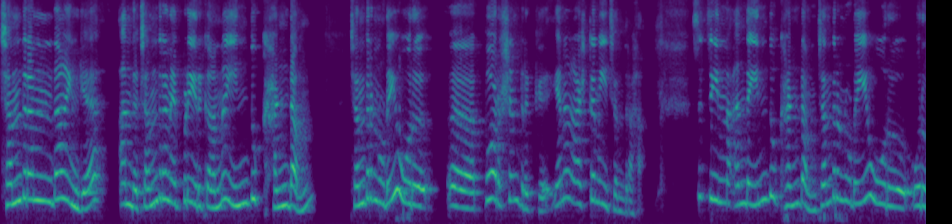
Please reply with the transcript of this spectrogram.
சந்திரன் தான் இங்க அந்த சந்திரன் எப்படி இருக்கான்னா இந்து கண்டம் சந்திரனுடைய ஒரு போர்ஷன் இருக்கு. ஏன்னா அஷ்டமி சந்திரஹா. அந்த இந்து கண்டம் சந்திரனுடைய ஒரு ஒரு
